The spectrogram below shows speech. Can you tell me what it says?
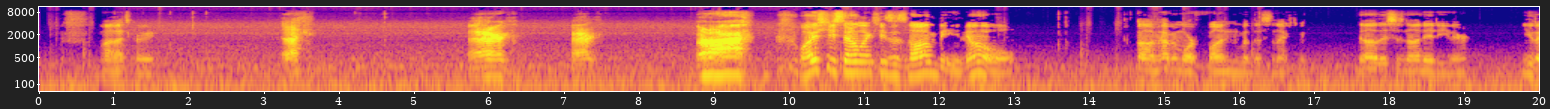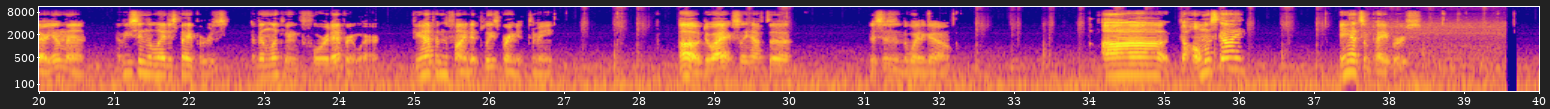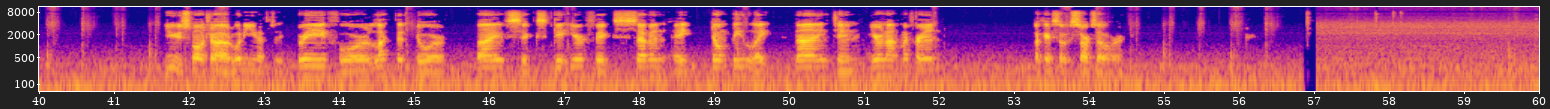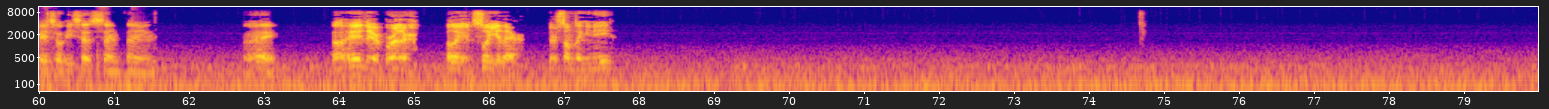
wow, that's great. Ugh. Arg. Arg. Ah! Why does she sound like she's a zombie? No. I'm having more fun with this next week. No, this is not it either. You there, young man. Have you seen the latest papers? I've been looking for it everywhere. If you happen to find it, please bring it to me. Oh, do I actually have to... This isn't the way to go. Uh, the homeless guy? He had some papers. You, small child, what do you have to say? Three, four, lock the door. Five, six, get your fix. Seven, eight, don't be late. Nine, ten, you're not my friend. Okay, so it starts over. Okay, so he says the same thing. Oh, hey. Oh, hey there, brother. I didn't see you there. There's something you need?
